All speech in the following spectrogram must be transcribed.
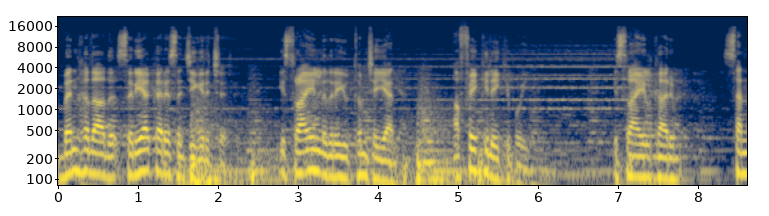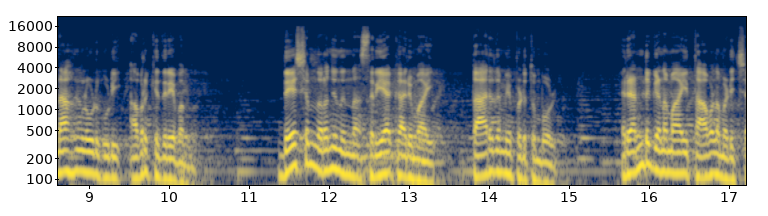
ബൻഹദാദ് സിറിയാക്കാരെ സജ്ജീകരിച്ച് ഇസ്രായേലിനെതിരെ യുദ്ധം ചെയ്യാൻ അഫേക്കിലേക്ക് പോയി. ഇസ്രായേൽക്കാരും സന്നാഹങ്ങളോടുകൂടി അവർക്കെതിരെ വന്നു. ദേശം നിറഞ്ഞു നിന്ന സിറിയാക്കാരുമായി താരതമ്യപ്പെടുത്തുമ്പോൾ രണ്ട് ഗണമായി താവളമടിച്ച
